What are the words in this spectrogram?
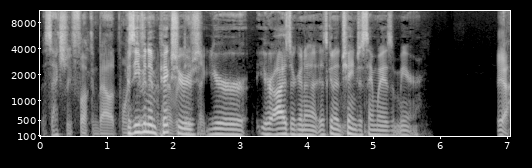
That's actually fucking valid point. because even in I pictures think- your your eyes are gonna it's gonna change the same way as a mirror yeah,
